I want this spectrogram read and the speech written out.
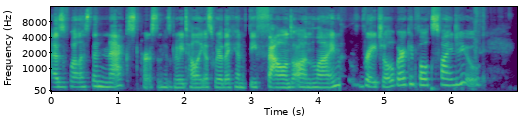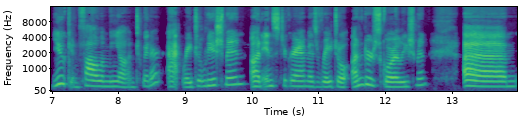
as well as the next person who's going to be telling us where they can be found online. Rachel, where can folks find you? You can follow me on Twitter at Rachel Leishman, on Instagram as Rachel underscore Leishman. Um,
